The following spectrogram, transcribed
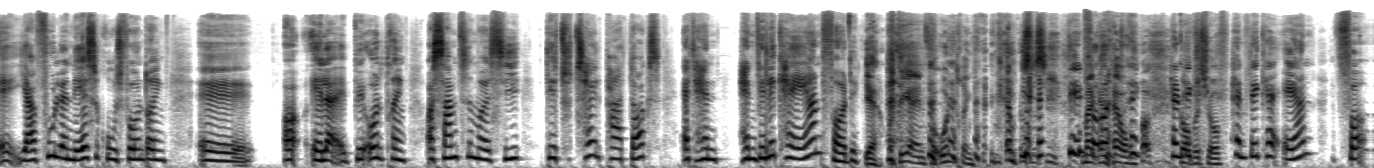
Jeg er fuld af næsegrusfundring, øh, og, eller beundring, og samtidig må jeg sige, det er totalt paradoks, at han, han vil ikke have æren for det. Ja, og det er en forundring, kan man så sige. det er en man kan have over han, vil, han vil ikke have æren for,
